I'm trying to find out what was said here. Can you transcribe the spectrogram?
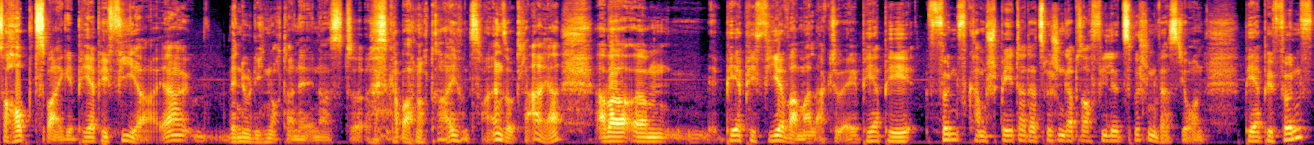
so Hauptzweige, PHP 4, ja, wenn du dich noch dran erinnerst. Es gab auch noch drei und zwei und so, klar, ja. Aber ähm, PHP 4 war mal aktuell. PHP 5 kam später, dazwischen gab es auch viele Zwischenversionen. PHP 5,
